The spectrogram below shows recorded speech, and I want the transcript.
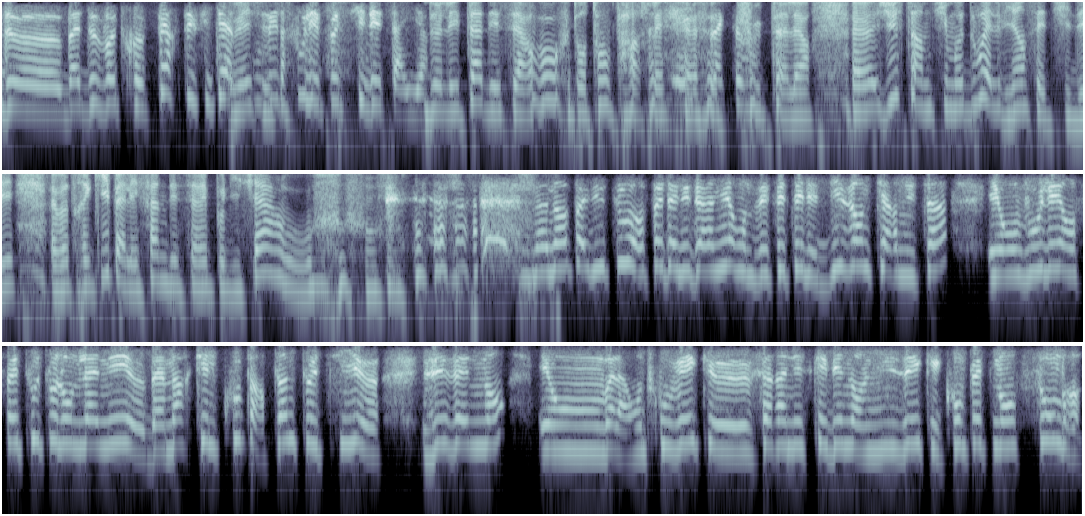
de, bah, de votre perspicacité à trouver tous les petits détails. De l'état des cerveaux dont on parlait euh, tout à l'heure. Euh, juste un petit mot d'où elle vient cette idée? Votre équipe, elle est fan des séries policières ou? Non, non, pas du tout. En fait, l'année dernière, on devait fêter les 10 ans de Carnuta et on voulait en fait tout au long de l'année euh, bah, marquer le coup par plein de petits événements. Et on voilà, on trouvait que faire un escape dans le musée qui est complètement sombre,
